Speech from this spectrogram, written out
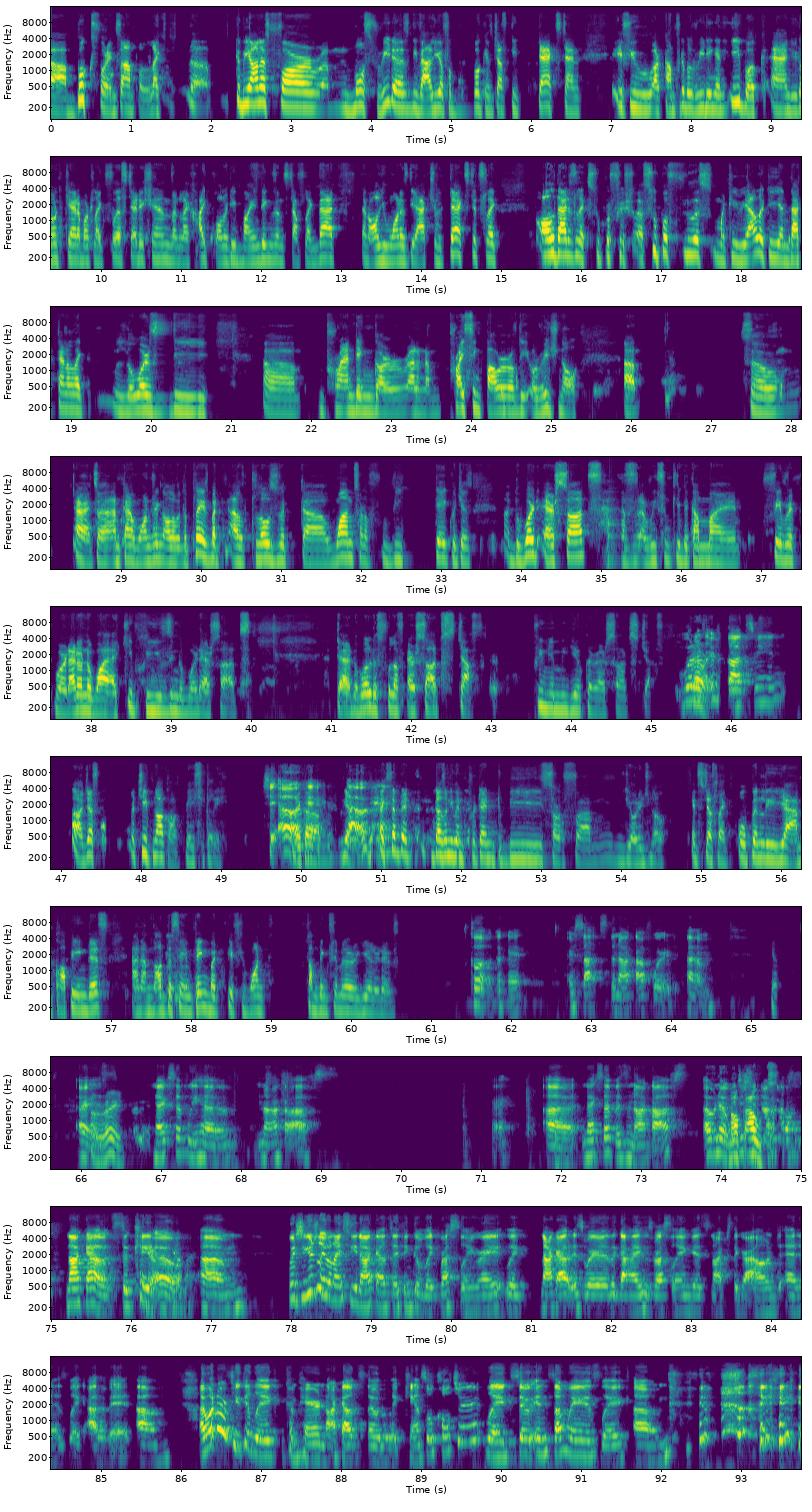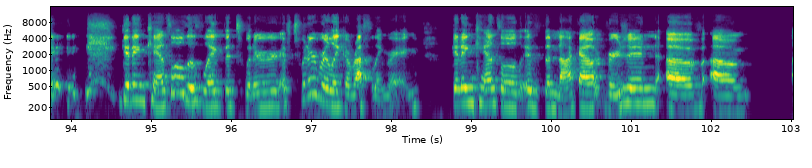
uh books for example. Like uh, to be honest for um, most readers the value of a book is just the text. And if you are comfortable reading an ebook and you don't care about like first editions and like high quality bindings and stuff like that, and all you want is the actual text, it's like all that is like superficial, uh, superfluous materiality, and that kind of like lowers the uh, branding or I don't know pricing power of the original. Uh, so, all right, so I'm kind of wandering all over the place, but I'll close with uh, one sort of weak take, which is uh, the word ersatz has recently become my favorite word. I don't know why I keep reusing the word ersatz. Uh, the world is full of ersatz stuff, premium mediocre ersatz stuff. What does right. ersatz mean? Oh, just a cheap knockoff, basically. Oh, like, okay. Um, yeah, oh, okay. except it doesn't even pretend to be sort of um, the original. It's just like openly, yeah, I'm copying this, and I'm not the same thing. But if you want something similar, here it is. Cool. Okay. Ersatz, the knockoff word. Um, all right. All right. Next up, we have knockoffs. Okay. Uh, next up is knockoffs. Oh no, knockouts. knockouts. Knockouts. So KO. Yeah, yeah. Um, which usually when I see knockouts, I think of like wrestling, right? Like knockout is where the guy who's wrestling gets knocked to the ground and is like out of it. Um, I wonder if you could like compare knockouts though to like cancel culture. Like, so in some ways, like um, getting canceled is like the Twitter. If Twitter were like a wrestling ring, getting canceled is the knockout version of um,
